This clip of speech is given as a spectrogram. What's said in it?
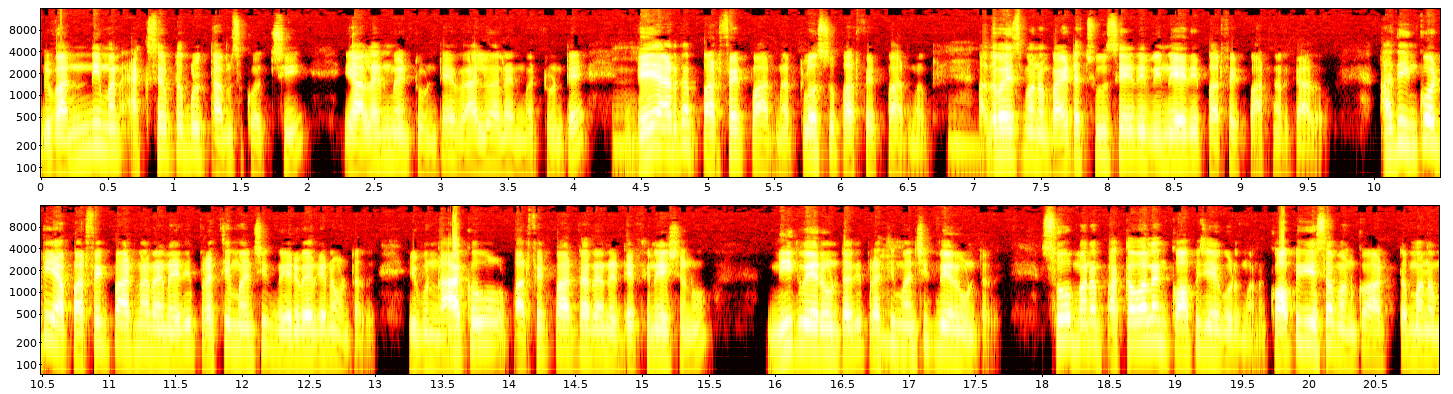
ఇవన్నీ మన అక్సెప్టబుల్ టర్మ్స్కి వచ్చి ఈ అలైన్మెంట్ ఉంటే వాల్యూ అలైన్మెంట్ ఉంటే they are the perfect partner close to perfect partner otherwise మనం బయట చూసేది వినేది పర్ఫెక్ట్ పార్ట్నర్ కాదు. అది ఇంకోటి ఆ పర్ఫెక్ట్ పార్ట్నర్ అనేది ప్రతి మనిషికి వేరువేరుగానే ఉంటుంది. ఇప్పుడు నాకు పర్ఫెక్ట్ పార్ట్నర్ అనే డెఫినేషను మీకు వేరు ఉంటుంది ప్రతి Hmm. మనిషికి వేరు ఉంటుంది. సో మనం పక్క వాళ్ళని కాపీ చేయకూడదు మనం. కాపీ చేసామనుకో అట్ట మనం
